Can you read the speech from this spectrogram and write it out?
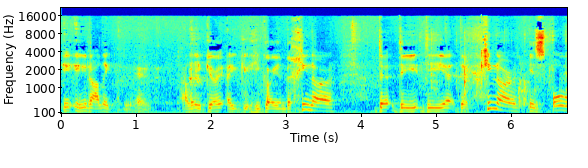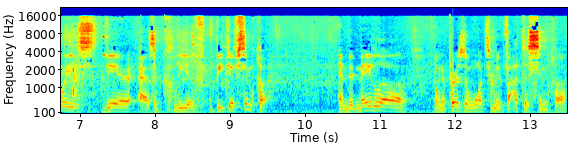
you know, like he in bechinar. The the the uh, the kinar is always there as a kli of beat of simcha, and b'meila when a person wants to mivata simcha,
